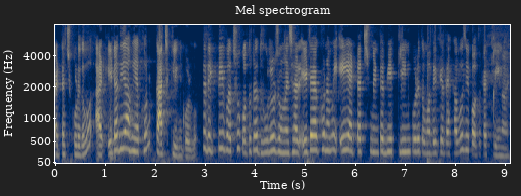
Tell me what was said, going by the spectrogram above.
অ্যাটাচ করে দেবো। আর এটা দিয়ে আমি এখন কাজ ক্লিন করব। দেখতেই পাচ্ছ কতটা ধুলো জমেছে। আর এটা এখন আমি এই অ্যাটাচমেন্টটা দিয়ে ক্লিন করে তোমাদেরকে দেখাবো যে কতটা ক্লিন হয়।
